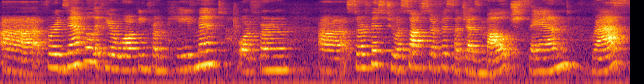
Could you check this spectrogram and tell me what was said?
Uh, for example, if you're walking from pavement or firm surface to a soft surface such as mulch, sand, grass,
